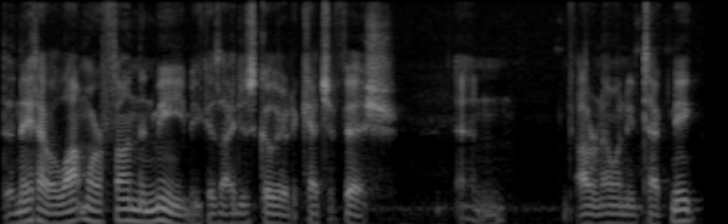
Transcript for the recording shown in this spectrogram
then they'd have a lot more fun than me because I just go there to catch a fish. And I don't know any technique.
